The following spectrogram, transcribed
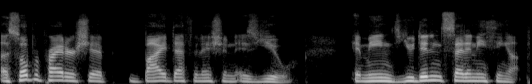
A sole proprietorship by definition is you. It means you didn't set anything up.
